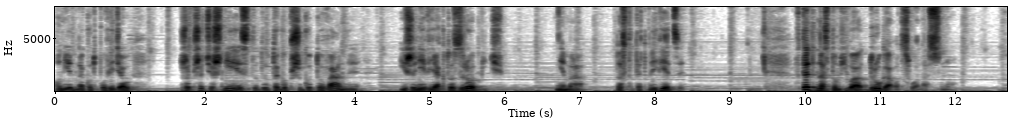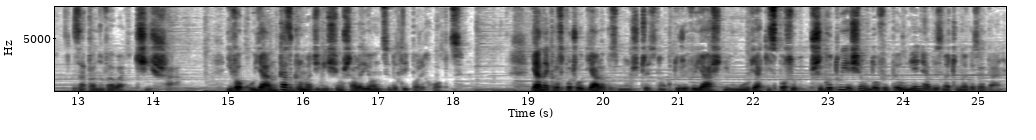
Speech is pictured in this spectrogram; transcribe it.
On jednak odpowiedział, że przecież nie jest do tego przygotowany i że nie wie, jak to zrobić. Nie ma dostatecznej wiedzy. Wtedy nastąpiła druga odsłona snu. Zapanowała cisza i wokół Janka zgromadzili się szalejący do tej pory chłopcy. Janek rozpoczął dialog z mężczyzną, który wyjaśnił mu, w jaki sposób przygotuje się do wypełnienia wyznaczonego zadania.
